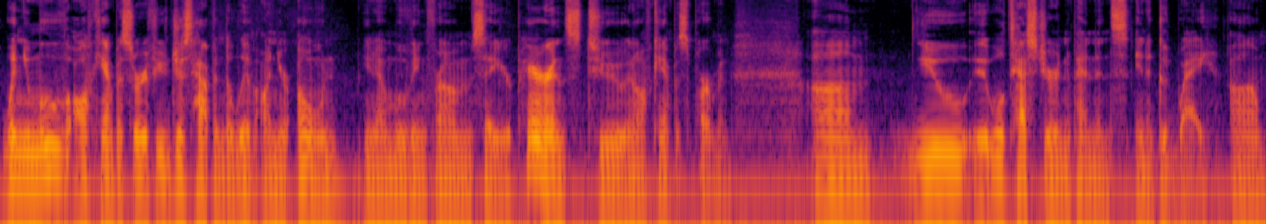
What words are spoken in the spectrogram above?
when you move off campus, or if you just happen to live on your own, you know, moving from, say, your parents to an off campus apartment, um, you it will test your independence in a good way. Um,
